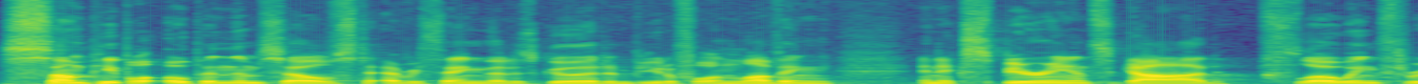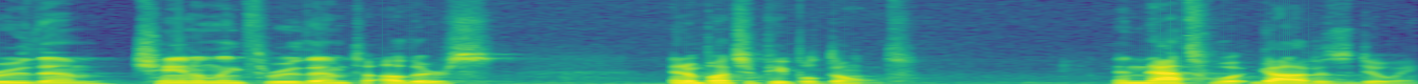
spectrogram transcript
Some people open themselves to everything that is good and beautiful and loving and experience God flowing through them, channeling through them to others, and a bunch of people don't. And that's what God is doing.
